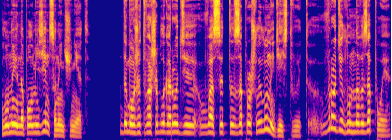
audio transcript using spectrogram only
Луны на полмизинца нынче нет. Да может, ваше благородие, у вас это за прошлой луны действует, вроде лунного запоя.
